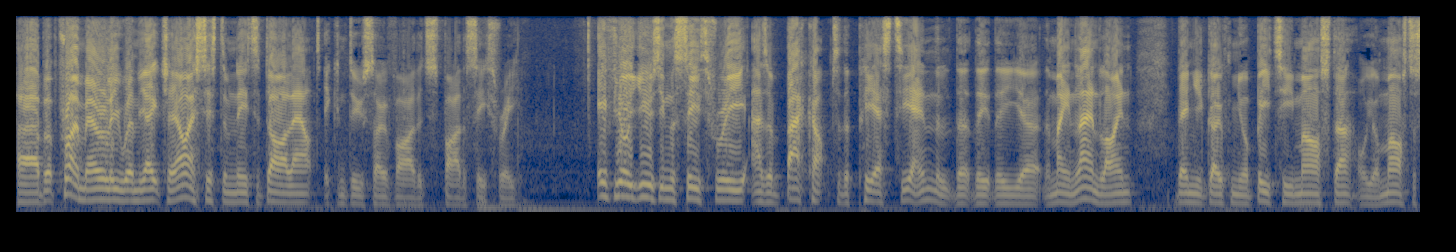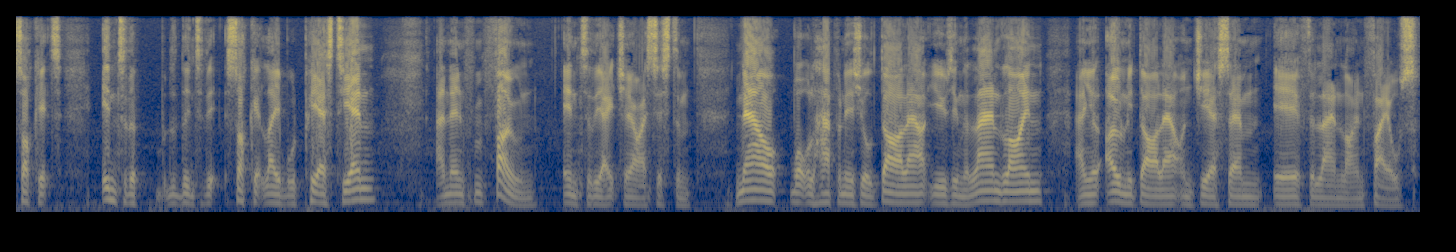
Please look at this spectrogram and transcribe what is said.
Uh, but primarily, when the HAI system needs to dial out, it can do so via the, via the C3 if you're using the C3 as a backup to the PSTN, the the the, uh, the main landline, then you go from your BT master or your master socket into the into the socket labeled PSTN, and then from phone into the HAI system. Now, what will happen is you'll dial out using the landline, and you'll only dial out on GSM if the landline fails.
